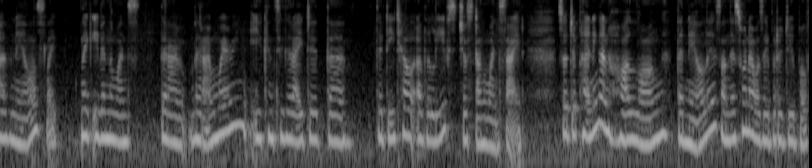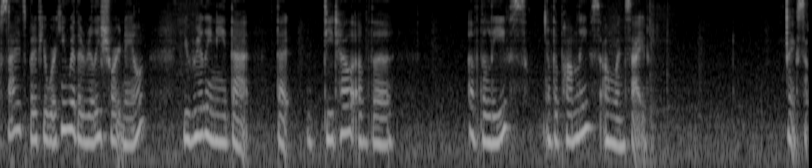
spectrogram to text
of nails, like like even the ones that I'm that I'm wearing, you can see that I did the the detail of the leaves just on one side. So depending on how long the nail is, on this one I was able to do both sides, but if you're working with a really short nail, you really need that that detail of the of the leaves, of the palm leaves on one side. Like so.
